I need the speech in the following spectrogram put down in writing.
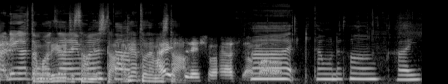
ありがとうございました。ありがとうございました。失礼します。はい、北村さん、はい。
